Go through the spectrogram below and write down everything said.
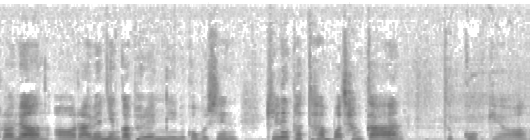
그러면 어, 라면님과 별애님이 꼽으신 killing 파트 한번 잠깐 듣고 올게요.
